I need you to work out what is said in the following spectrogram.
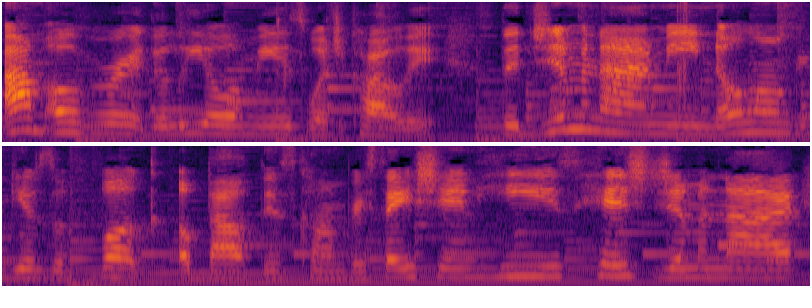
I'm over it. The Leo in me is what you call it. The Gemini in me no longer gives a fuck about this conversation. He's his Gemini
